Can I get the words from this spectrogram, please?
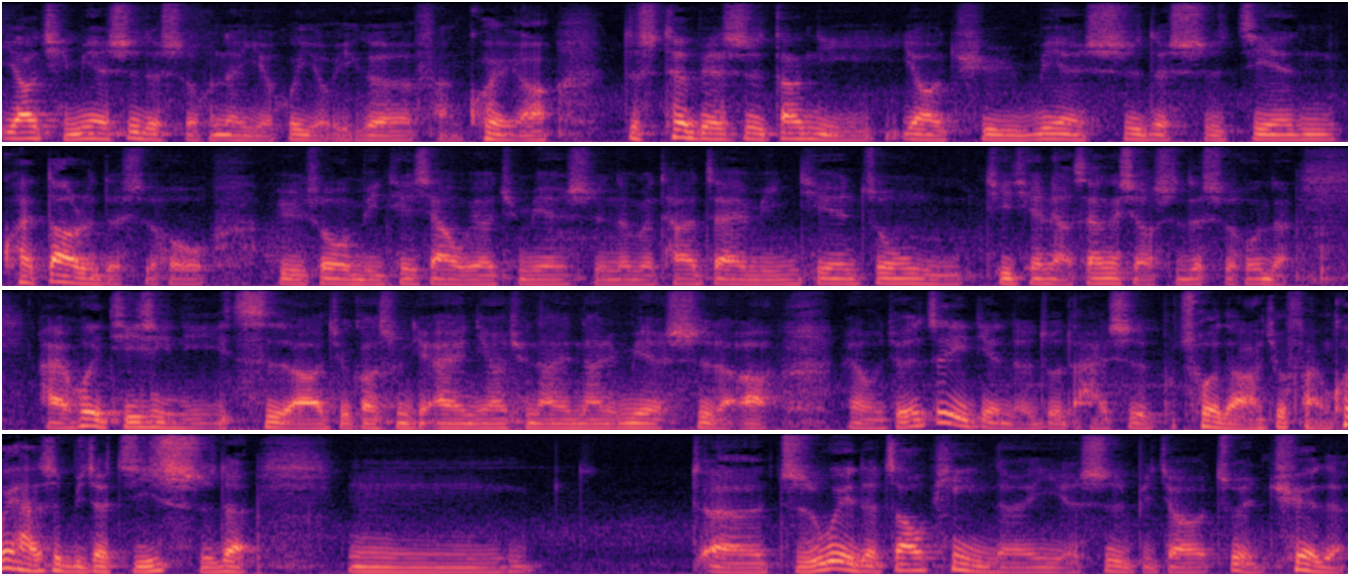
邀请面试的时候呢，也会有一个反馈啊。就是特别是当你要去面试的时间快到了的时候，比如说我明天下午要去面试，那么他在明天中午提前两三个小时的时候呢，还会提醒你一次啊，就告诉你，哎，你要去哪里哪里面试了啊。哎，我觉得这一点呢做的还是不错的啊，就反馈还是。比较及时的，嗯，呃，职位的招聘呢也是比较准确的。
